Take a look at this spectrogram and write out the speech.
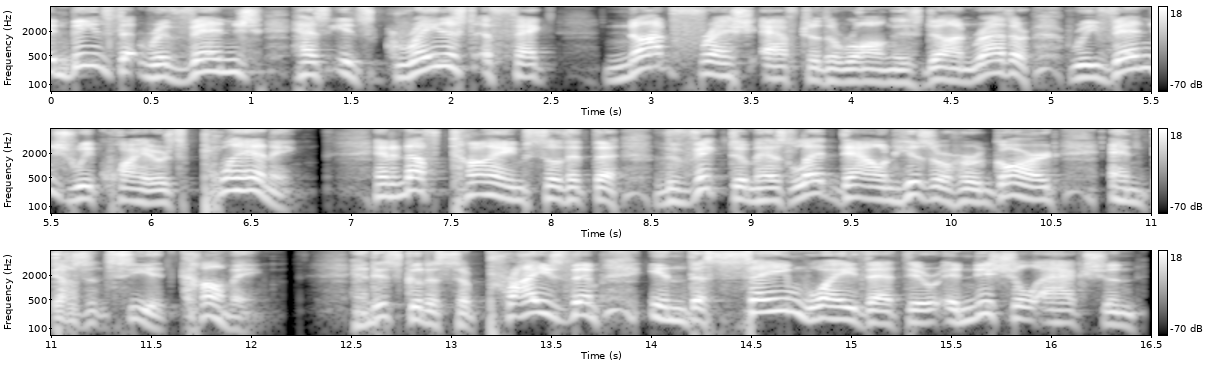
It means that revenge has its greatest effect not fresh after the wrong is done. Rather, revenge requires planning and enough time so that the, the victim has let down his or her guard and doesn't see it coming. And it's going to surprise them in the same way that their initial action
